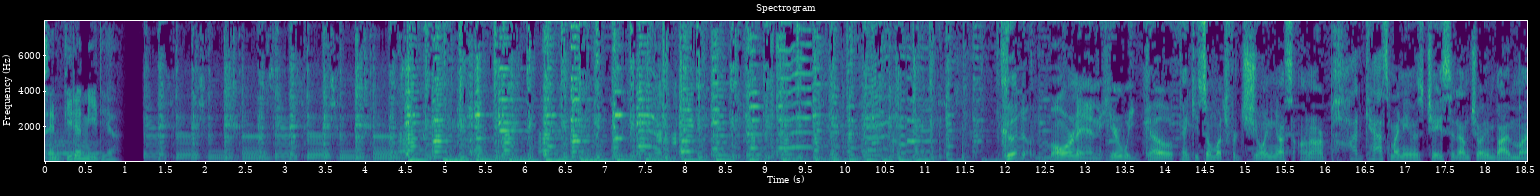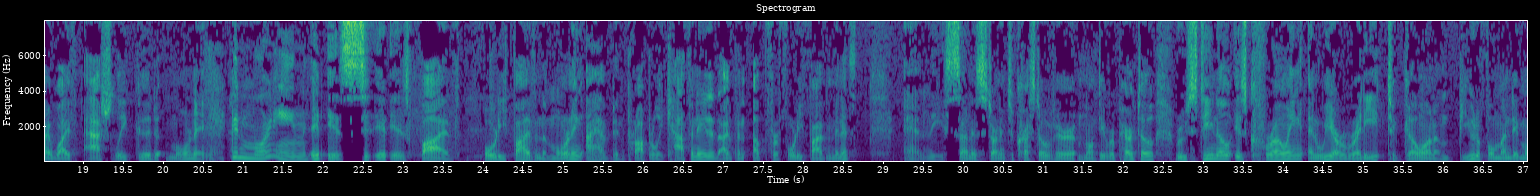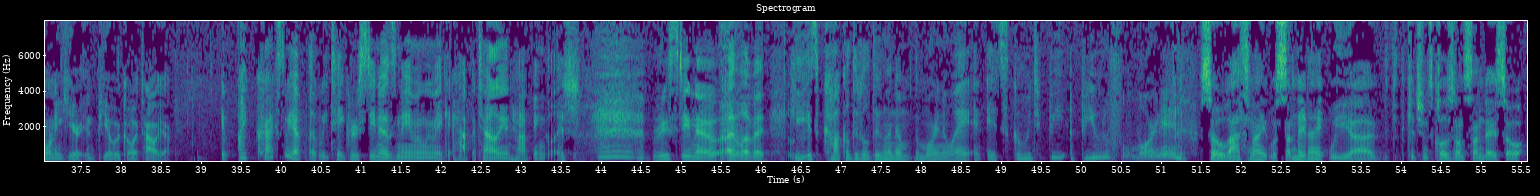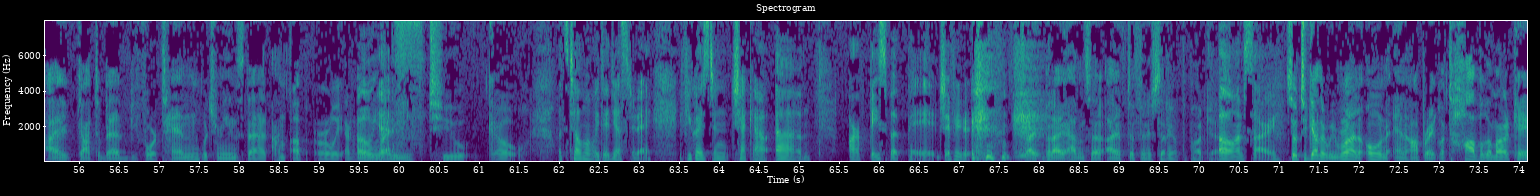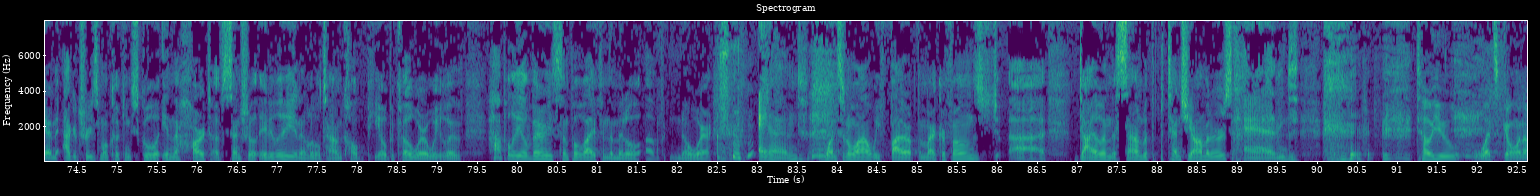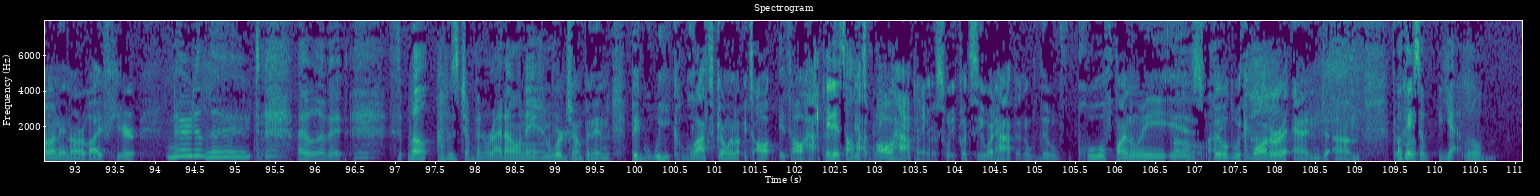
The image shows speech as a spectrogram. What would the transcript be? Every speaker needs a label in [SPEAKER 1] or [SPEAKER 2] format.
[SPEAKER 1] Sentire Media.
[SPEAKER 2] Good morning. Here we go. Thank you so much for joining us on our podcast. My name is Jason. I'm joined by my wife Ashley. Good morning.
[SPEAKER 3] Good morning.
[SPEAKER 2] It is it is 5:45 in the morning. I have been properly caffeinated. I've been up for 45 minutes and the sun is starting to crest over Monte Ruperto. Rustino is crowing and we are ready to go on a beautiful Monday morning here in Piobico, Italia.
[SPEAKER 3] It, it cracks me up that we take Rustino's name and we make it half Italian, half English. Rustino, I love it. He is cockle-doodle doing the, the morning away, and it's going to be a beautiful morning.
[SPEAKER 2] So last night was Sunday night. We uh, the kitchen's closed on Sunday, so I got to bed before ten, which means that I'm up early and
[SPEAKER 3] Oh,
[SPEAKER 2] ready
[SPEAKER 3] yes.
[SPEAKER 2] to go.
[SPEAKER 3] Let's tell them what we did yesterday. If you guys didn't check out um, our Facebook page, if you're,
[SPEAKER 2] Right, but I haven't said. I have to finish setting up the podcast.
[SPEAKER 3] oh, I'm sorry.
[SPEAKER 2] So together we run, own, and operate La Tavola Marche, an agriturismo cooking school in the heart of central Italy in a little town called Piobico, where we live happily a very simple life in the middle of nowhere. and once in a while we fire up the microphones, uh, dial in the sound with the potentiometers, and tell you what's going on in our life here.
[SPEAKER 3] Nerd alert! I love it. Well, I was jumping right on in.
[SPEAKER 2] We're jumping in. Big week. Lots going on. It's all it's all happening.
[SPEAKER 3] It is all
[SPEAKER 2] it's
[SPEAKER 3] happening.
[SPEAKER 2] all happening this week. Let's see what happened. The pool finally is
[SPEAKER 3] Oh
[SPEAKER 2] filled with water and um the
[SPEAKER 3] Okay,
[SPEAKER 2] ro-
[SPEAKER 3] so yeah, little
